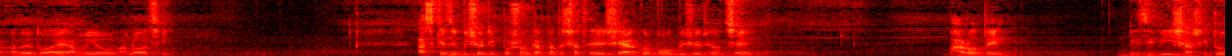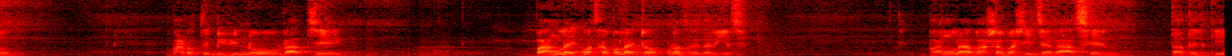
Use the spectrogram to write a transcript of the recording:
আপনাদের দোয়ায় আমিও ভালো আছি। আজকে যে বিষয়টি প্রসঙ্গে আপনাদের সাথে শেয়ার করব, বিষয়টি হচ্ছে ভারতে বিজেপি শাসিত ভারতে বিভিন্ন রাজ্যে বাংলায় কথা বলা একটা অপরাধ হয়ে দাঁড়িয়েছে। বাংলা ভাষাভাষী যারা আছেন, তাদেরকে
